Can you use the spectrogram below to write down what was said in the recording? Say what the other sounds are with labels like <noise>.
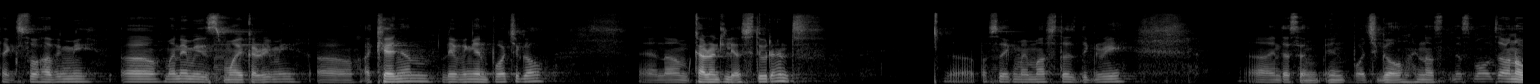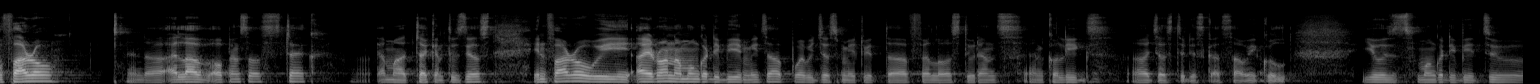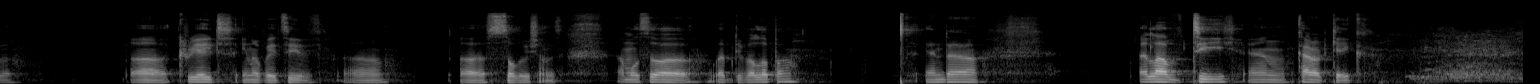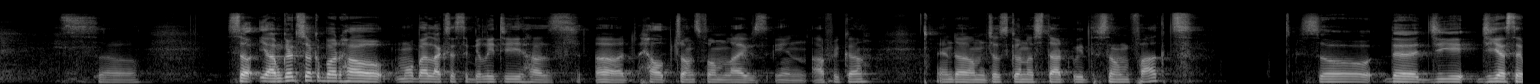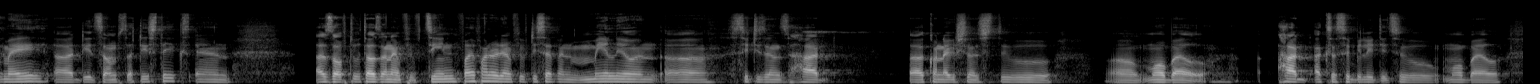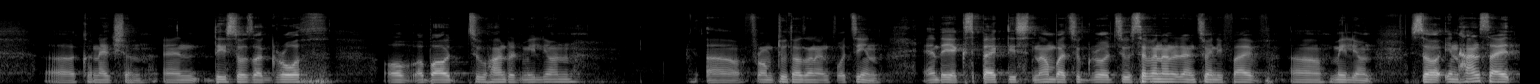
thanks for having me. Uh, my name is Moy Karimi, uh, a Kenyan living in Portugal, and I'm currently a student uh, pursuing my master's degree uh, in, the same, in Portugal, in a, in a small town of Faro, and uh, I love open source tech. Uh, I'm a tech enthusiast. In Faro, we, I run a MongoDB meetup where we just meet with fellow students and colleagues just to discuss how we could use MongoDB to uh, create innovative uh, uh, solutions. I'm also a web developer, and uh, I love tea and carrot cake. <laughs> so, so yeah, I'm going to talk about how mobile accessibility has uh, helped transform lives in Africa. And I'm just going to start with some facts. So the G GSMA uh, did some statistics and as of 2015, 557 million uh, citizens had uh, connections to uh, mobile, had accessibility to mobile uh, connection. And this was a growth of about 200 million uh, from 2014, and they expect this number to grow to 725 uh, million. So in hindsight,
